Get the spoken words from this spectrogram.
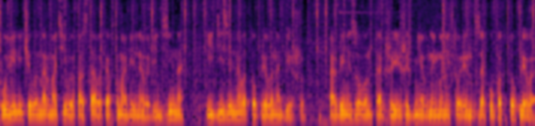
увеличило нормативы поставок автомобильного бензина и дизельного топлива на биржу. Организован также ежедневный мониторинг закупок топлива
